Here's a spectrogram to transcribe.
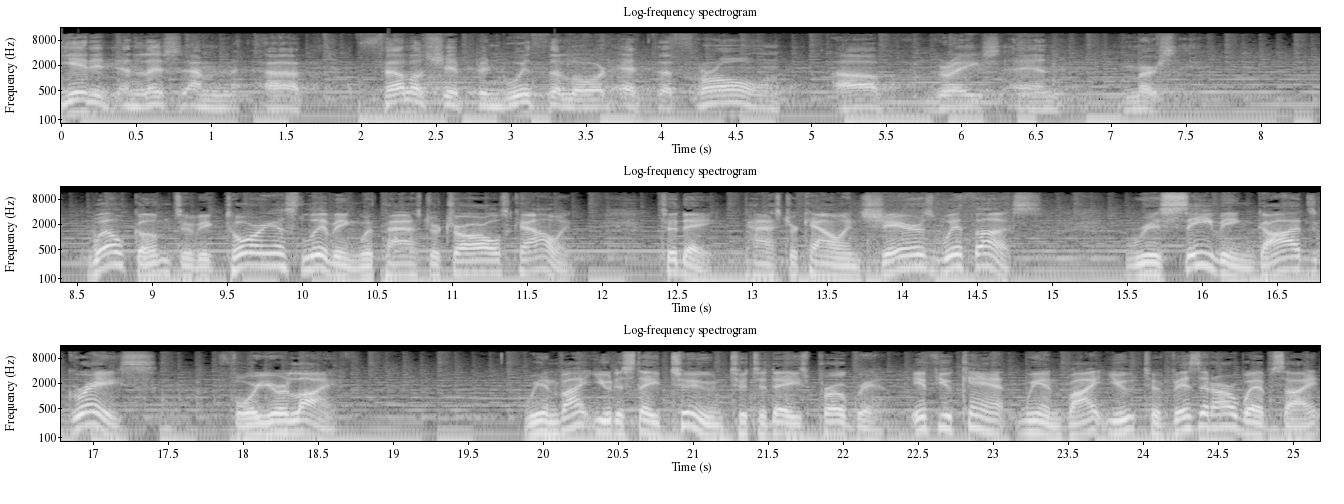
get it unless I'm uh, fellowshipping with the Lord at the throne of grace and mercy. Welcome to Victorious Living with Pastor Charles Cowan. Today, Pastor Cowan shares with us receiving God's grace for your life. We invite you to stay tuned to today's program. If you can't, we invite you to visit our website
